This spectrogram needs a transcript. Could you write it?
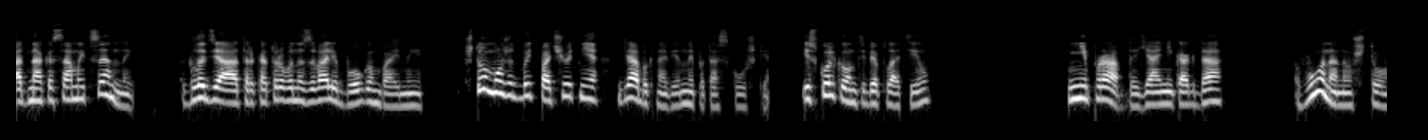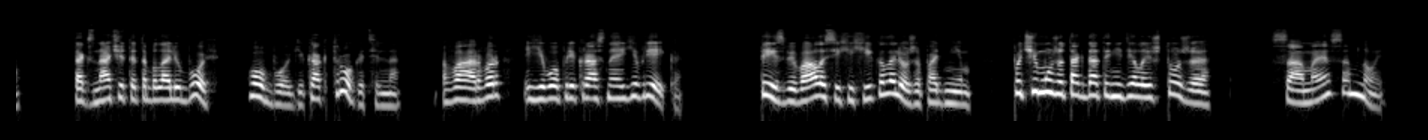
однако самый ценный — гладиатор, которого называли богом войны. Что может быть почетнее для обыкновенной потаскушки? И сколько он тебе платил? Неправда, я никогда... Вон оно что. Так значит, это была любовь. О, боги, как трогательно. Варвар и его прекрасная еврейка. Ты избивалась и хихикала, лежа под ним. Почему же тогда ты не делаешь то же самое со мной?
